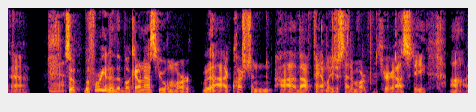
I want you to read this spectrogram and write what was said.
Yeah. Yeah. So before we get into the book, I want to ask you one more uh, question uh, about family, just out of more curiosity. Uh,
